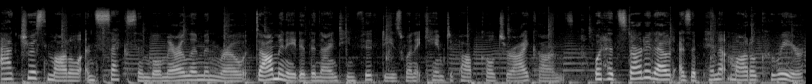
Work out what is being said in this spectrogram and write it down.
Actress, model, and sex symbol Marilyn Monroe dominated the 1950s when it came to pop culture icons. What had started out as a pinup model career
